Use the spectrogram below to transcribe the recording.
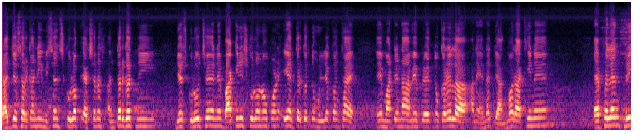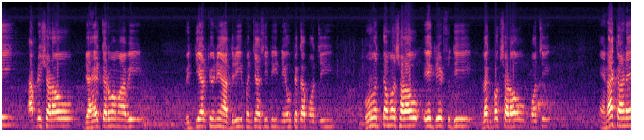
રાજ્ય સરકારની મિશન સ્કૂલ ઓફ એક્સલન્સ અંતર્ગતની જે સ્કૂલો છે અને બાકીની સ્કૂલોનો પણ એ અંતર્ગતનું મૂલ્યાંકન થાય એ માટેના અમે પ્રયત્નો કરેલા અને એને ધ્યાનમાં રાખીને એફએલએન ફ્રી આપણી શાળાઓ જાહેર કરવામાં આવી. વિદ્યાર્થીઓની હાજરી પંચ્યાસીથી નેવું ટકા પહોંચી. ગુણવત્તામાં શાળાઓ એ ગ્રેડ સુધી લગભગ શાળાઓ પહોંચી. એના કારણે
